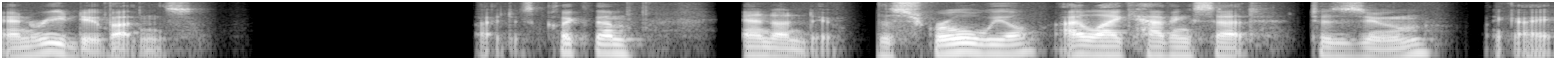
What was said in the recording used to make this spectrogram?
and redo buttons. I just click them and undo. The scroll wheel, I like having set to zoom. Like I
